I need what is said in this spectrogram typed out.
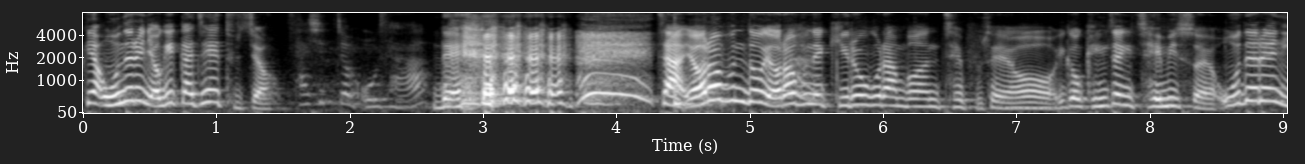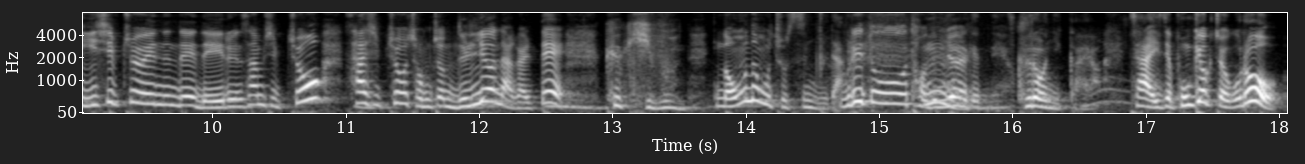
그냥 오늘은 여기까지 해두죠. 40.54. 네. 자, 여러분도 여러분의 기록을 한번 재보세요. 이거 굉장히 재밌어요. 오늘은 20초 했는데 내일은 30초, 40초 점점 늘려나갈 때 그 기분 너무너무 좋습니다. 우리도 더 음. 늘려야겠네요. 그러니까요. 자, 이제 본격적으로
